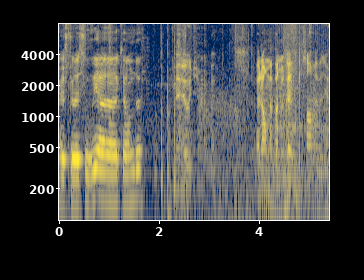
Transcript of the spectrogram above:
Euh, Je te laisse ouvrir à 42. Mais oui, tu peux. Bah là, on met pas notre cave 400, mais vas-y.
